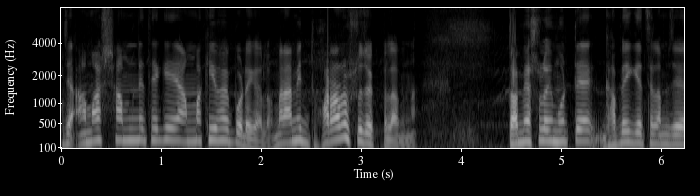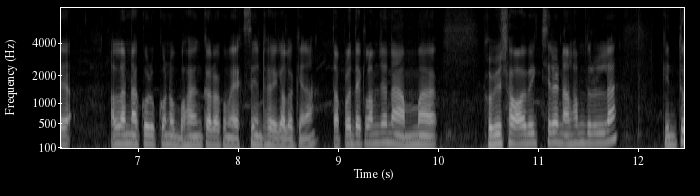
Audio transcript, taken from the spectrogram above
যে আমার সামনে থেকে আম্মা কীভাবে পড়ে গেল? মানে আমি ধরারও সুযোগ পেলাম না। তো আমি আসলে ওই মুহূর্তে ঘাবড়ে গিয়েছিলাম যে আল্লাহ না করুক কোনো ভয়ঙ্কর রকম অ্যাক্সিডেন্ট হয়ে গেল কিনা। তারপরে দেখলাম যে না, আম্মা খুবই স্বাভাবিক ছিলেন, আলহামদুলিল্লাহ। কিন্তু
